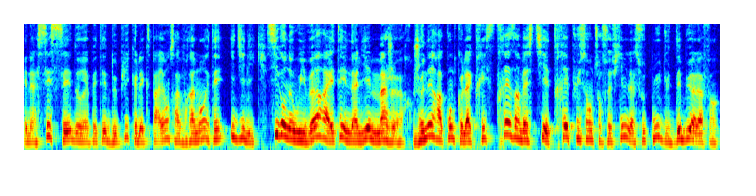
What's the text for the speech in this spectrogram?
et n'a cessé de répéter depuis que l'expérience a vraiment été idyllique. Sigourney Weaver a été une alliée majeure. Jeunet raconte que l'actrice très investie et très puissante sur ce film l'a soutenue du début à la fin.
